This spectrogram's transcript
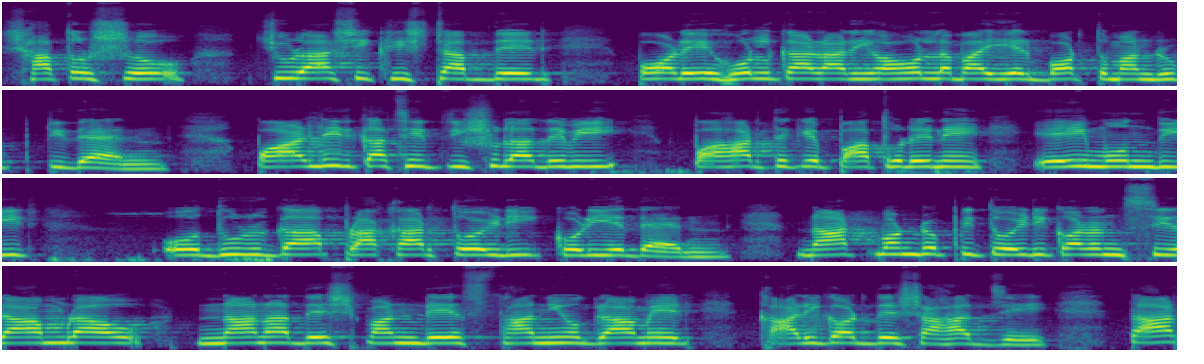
সতেরোশো চুরাশি খ্রিস্টাব্দের পরে হোলকা রানী অহল্যাবাই এর বর্তমান রূপটি দেন। পার্লির কাছে ত্রিশূলা দেবী পাহাড় থেকে পাথর এনে এই মন্দির ও দুর্গা প্রাকার তৈরি করিয়ে দেন। নাটমণ্ডপটি তৈরি করেন শ্রীরামরাও। নানা দেশপাণ্ডে স্থানীয় গ্রামের কারিগরদের সাহায্যে। তার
